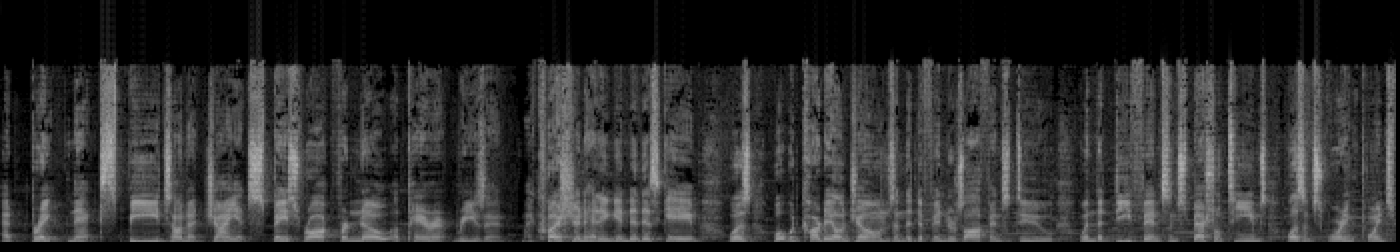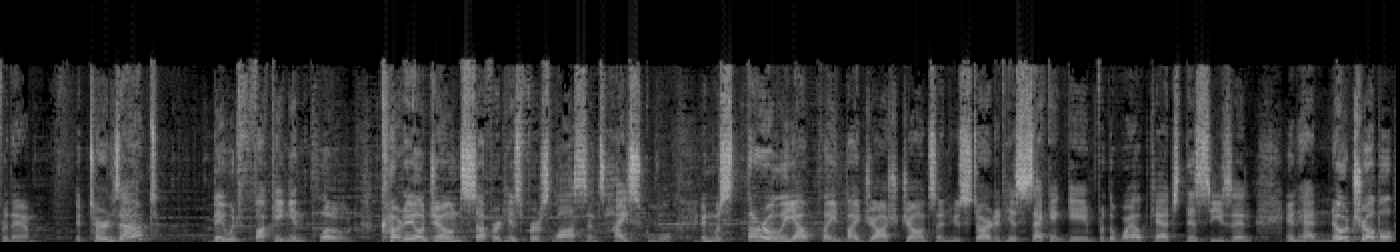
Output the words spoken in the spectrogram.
at breakneck speeds on a giant space rock for no apparent reason. My question heading into this game was what would Cardale Jones and the defenders' offense do when the defense and special teams wasn't scoring points for them? It turns out they would fucking implode. Cardale Jones suffered his first loss since high school and was thoroughly outplayed by Josh Johnson, who started his second game for the Wildcats this season and had no trouble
